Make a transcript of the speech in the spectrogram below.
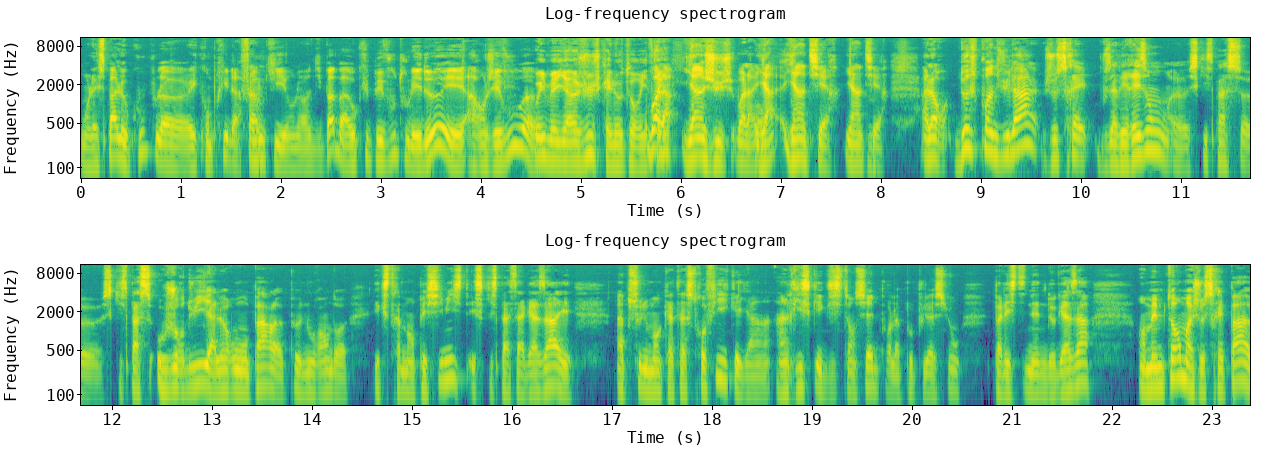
on laisse pas le couple, y compris la femme, qui, on leur dit pas, bah occupez-vous tous les deux et arrangez-vous. Oui, mais il y a un juge qui a une autorité. Voilà, il y a un juge, voilà, il y, a, y, a, un tiers, il y a un tiers. Alors de ce point de vue-là, je serais, vous avez raison, ce qui se passe, ce qui se passe aujourd'hui, à l'heure où on parle, peut nous rendre extrêmement pessimistes, et ce qui se passe à Gaza est absolument catastrophique, et il y a un, un risque existentiel pour la population palestinienne de Gaza. En même temps, moi, je serais pas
